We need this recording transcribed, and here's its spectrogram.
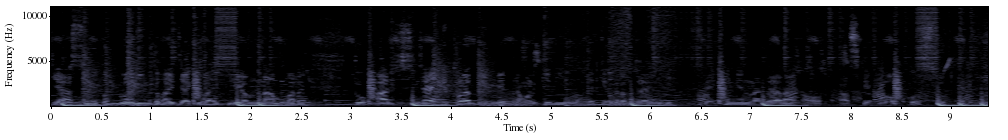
क्या। शुरू तो ब्लॉगिंग तो भाई जैकी भाई के लिए हम नाम पर है। तो आज जाएँगे थोड़ा दिन में भ्रमण के लिए, मंदिर की तरफ़ जाएँगे। देखेंगे नज़ारा और आज के ब्लॉग को शूट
